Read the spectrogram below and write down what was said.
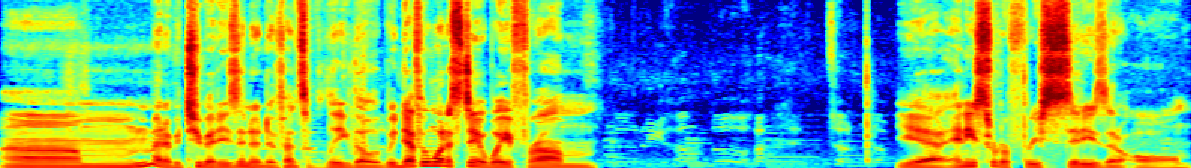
Um, might not be too bad. He's in a defensive league, though. We definitely want to stay away from... Yeah, any sort of free cities at all.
